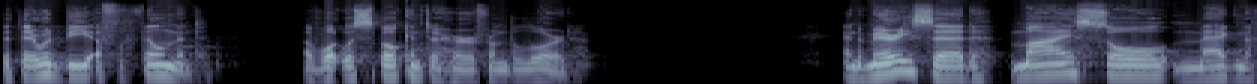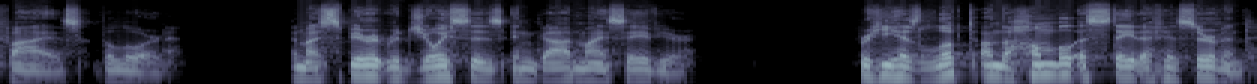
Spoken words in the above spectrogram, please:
that there would be a fulfillment of what was spoken to her from the Lord. And Mary said, My soul magnifies the Lord, and my spirit rejoices in God my Savior. For he has looked on the humble estate of his servant.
